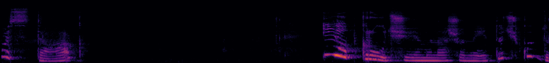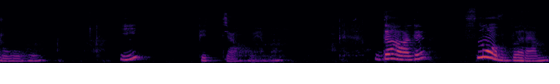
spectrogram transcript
Ось так. І обкручуємо нашу ниточку другу і підтягуємо. Далі знов беремо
